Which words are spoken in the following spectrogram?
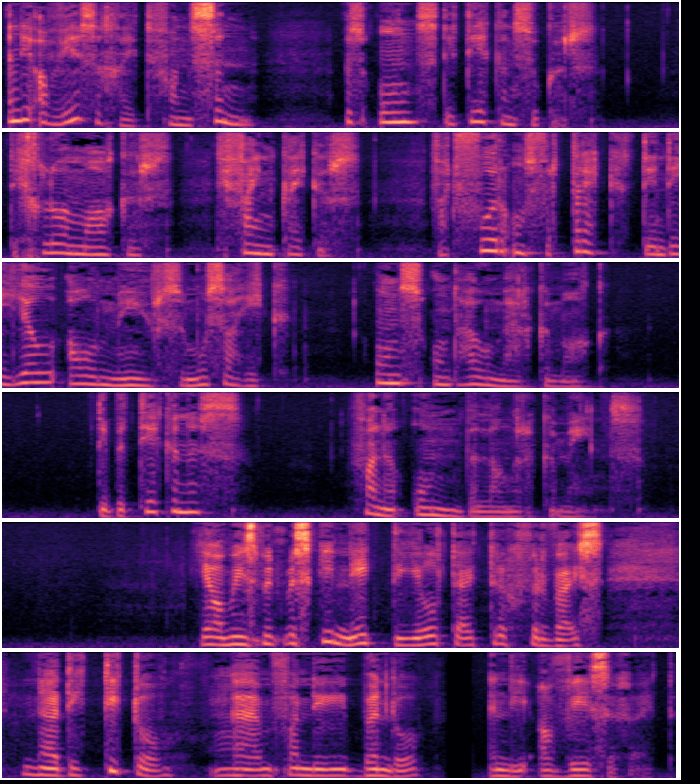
In die afwesigheid van sin is ons die tekensoekers, die gloemakers, die fynkykers wat voor ons vertrek teen die heelal muur se mosaïek ons onthoumerke maak. Die betekenis van 'n onbelangrike mens. Ja, mens moet miskien net die heeltyd terugverwys na die titel ehm um, van die bundel in die afwesigheid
